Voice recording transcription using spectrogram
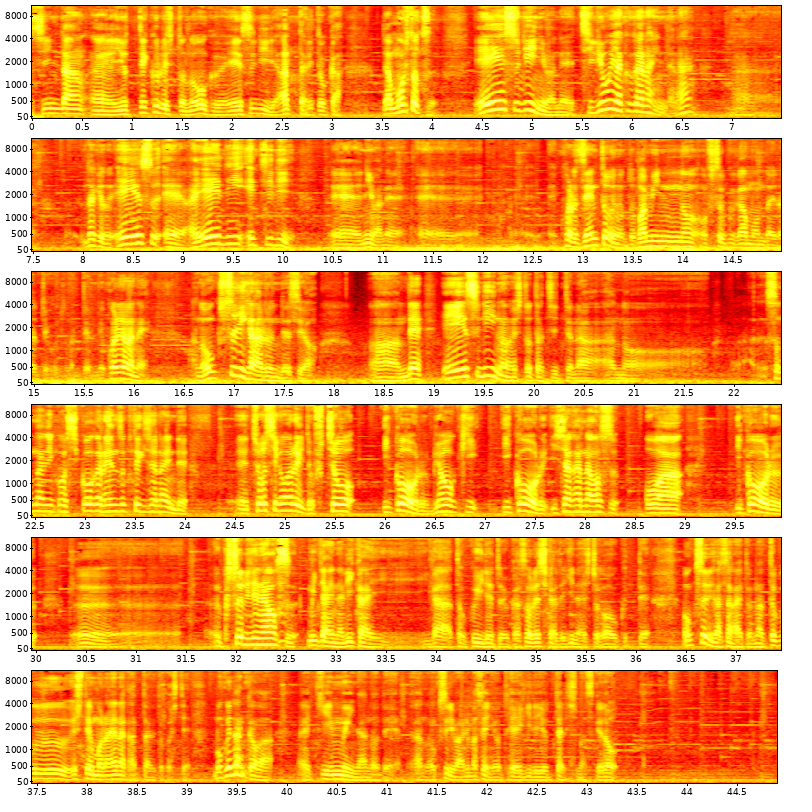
診断、えー、言ってくる人の多くが ASD であったりとか、でもう一つ、ASD にはね、治療薬がないんだな。だけど AS、えー、ADHD、えー、にはね、えー、これは前頭葉のドパミンの不足が問題だということになってるんで、これはね、あの、お薬があるんですよ。あで、ASD の人たちってのは、あのー、そんなにこう思考が連続的じゃないんで、えー、調子が悪いと不調イコール病気イコール医者が治す、おはイコール薬で治すみたいな理解が得意でというかそれしかできない人が多くってお薬出さないと納得してもらえなかったりとかして僕なんかは勤務医なのであの薬はありませんよって平気で言ったりしますけど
